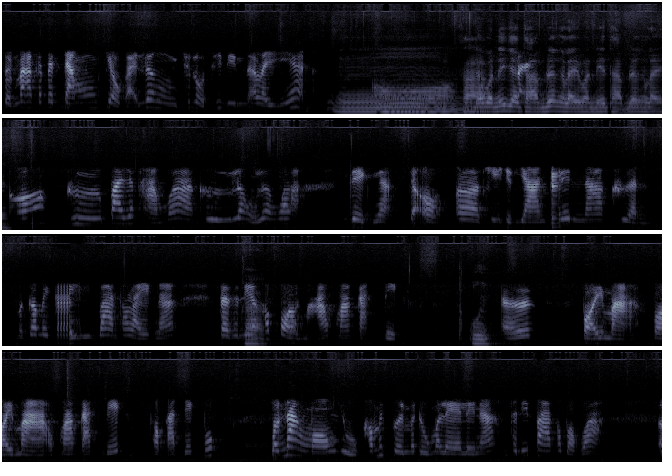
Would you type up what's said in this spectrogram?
ส่วนมากก็จะจำเกี่ยวกับเรื่องโฉนดที่ดินอะไรอย่างเงี้ย อือ๋อมครับ แล้ววันนี้จะถามเรื่องอะไรวันนี้ถามเรื่องอะไร อ๋อคือป้าจะถาม ว่าคือเรื่องของเรื่องว่าเด็กเนี่ยจะออกเอ่อขี่จักรยานไปเล่นหน้าเขื่อน มันก็ไม่ไกลบ้านเท่าไหร่เองนะ แต่ทีเนี้ยครับเขาปล่อยหมาออกมากัดเด็ก อุ้ย เออ ปล่อยหมา ปล่อยหมาออกมากัดเด็ก พอกัดเด็กปุ๊บเขานั่งมองอยู่เขาไม่เคยมาดูมาแลเลยนะทีนี้ป้าก็บอกว่า เอ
